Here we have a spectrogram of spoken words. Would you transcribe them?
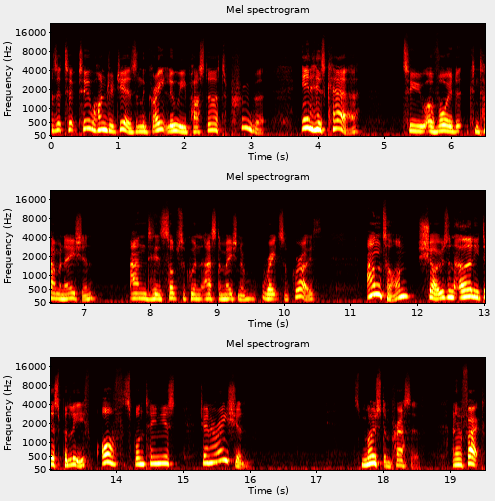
as it took 200 years and the great Louis Pasteur to prove it. In his care to avoid contamination and his subsequent estimation of rates of growth, Anton shows an early disbelief of spontaneous generation. It's most impressive. And in fact,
